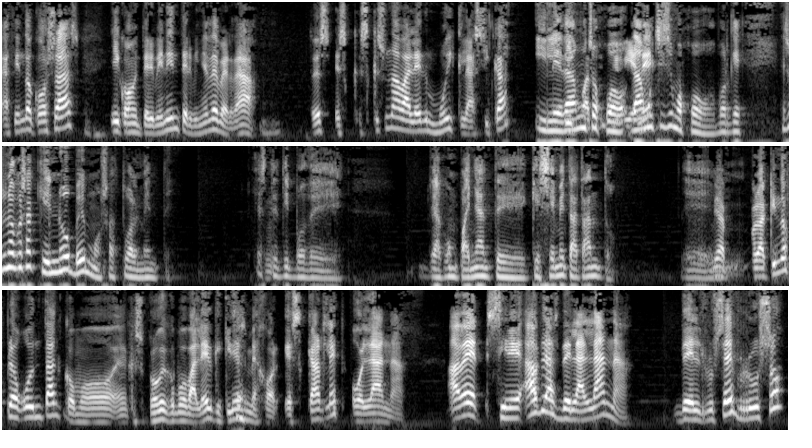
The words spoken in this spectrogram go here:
haciendo cosas. Y cuando interviene, interviene de verdad. Entonces, es, es que es una ballet muy clásica. Y le da Y mucho juego, da muchísimo juego, porque es una cosa que no vemos actualmente. Este tipo de, de acompañante que se meta tanto. Eh, Mira, por aquí nos preguntan, como eh, supongo que como ballet, que quién es mejor, Scarlett o Lana. A ver, si hablas de la lana del Rusev ruso,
